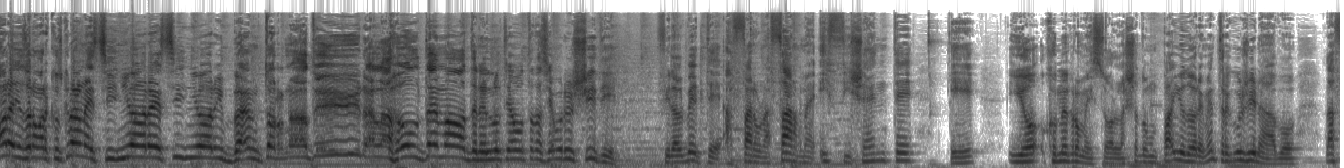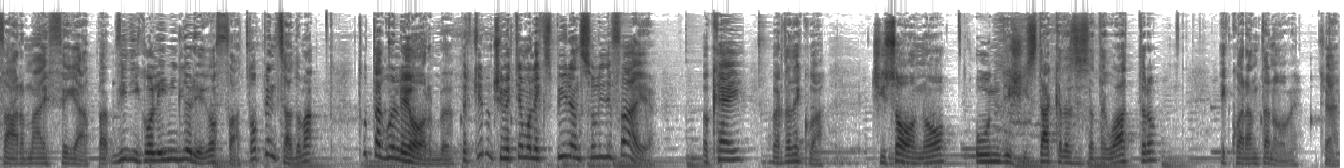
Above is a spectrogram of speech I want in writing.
Allora io sono Marcos Crona e signore e signori bentornati nella Hold Mod Nell'ultima puntata siamo riusciti finalmente a fare una farm efficiente e io come promesso ho lasciato un paio d'ore mentre cucinavo la farm FK Vi dico le migliorie che ho fatto. Ho pensato ma tutte quelle orb perché non ci mettiamo l'experience solidifier? Ok? Guardate qua. Ci sono 11 stack da 64 e 49 Cioè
